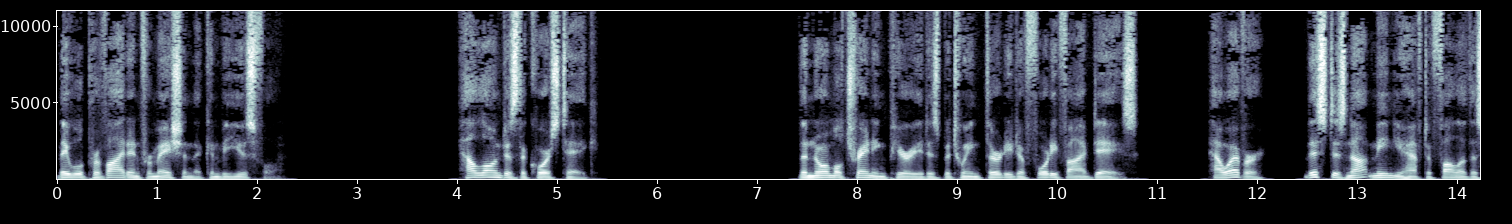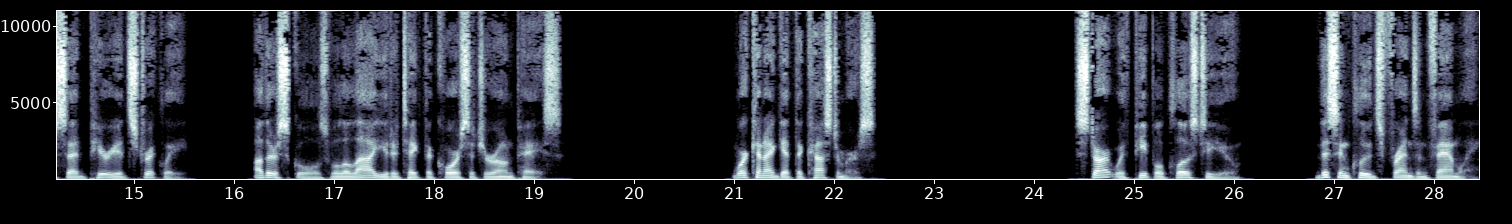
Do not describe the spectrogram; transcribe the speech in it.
They will provide information that can be useful. How long does the course take? The normal training period is between 30 to 45 days. However, this does not mean you have to follow the said period strictly. Other schools will allow you to take the course at your own pace. Where can I get the customers? Start with people close to you. This includes friends and family.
